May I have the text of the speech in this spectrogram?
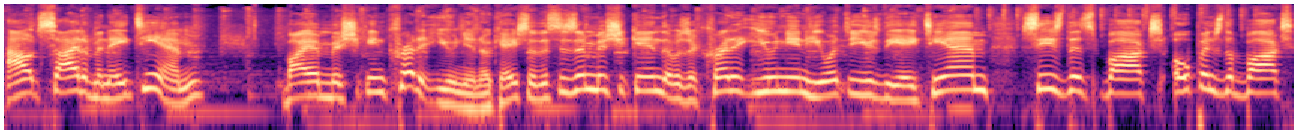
outside of an ATM by a Michigan credit union, okay? So this is in Michigan. There was a credit union. He went to use the ATM, sees this box, opens the box,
